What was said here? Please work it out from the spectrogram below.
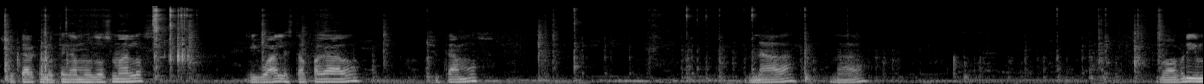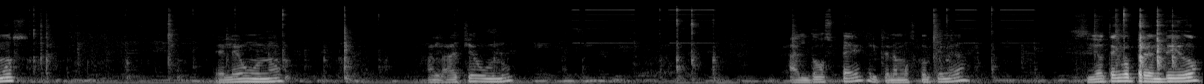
checar que no tengamos dos malos. Igual está apagado. Checamos. Nada, nada. Lo abrimos L1 al H1 al 2P y tenemos continuidad. Si yo tengo prendido,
